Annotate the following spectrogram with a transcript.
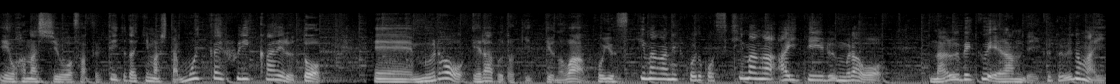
えー、お話をさせていただきました。もう一回振り返ると、えー、村を選ぶときっていうのは、こういう隙間がね、こういうとこ隙間が空いている村をなるべく選んでいくというのが1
